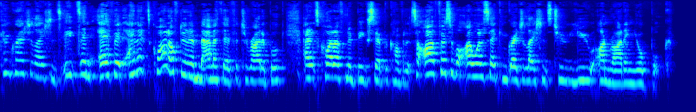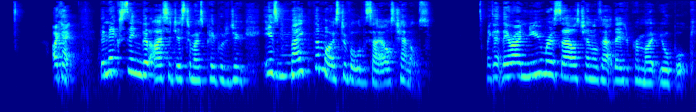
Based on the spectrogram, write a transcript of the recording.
Congratulations. It's an effort and it's quite often a mammoth effort to write a book and it's quite often a big step of confidence. So I, first of all, I want to say congratulations to you on writing your book. Okay, the next thing that I suggest to most people to do is make the most of all the sales channels. Okay, there are numerous sales channels out there to promote your book.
